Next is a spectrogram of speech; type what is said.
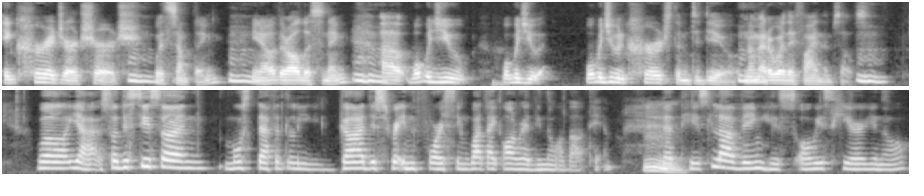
encourage our church Mhm. with something, Mhm. you know, they're all listening. Mhm. Uh, what would you what would you what would you encourage them to do, no Mhm. matter where they find themselves? Well, yeah. So this season, most definitely, God is reinforcing what I already know about Him. Mm. That He's loving, He's always here. You know,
